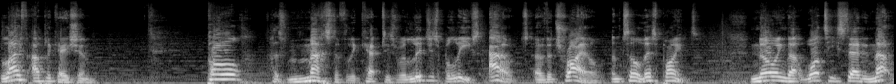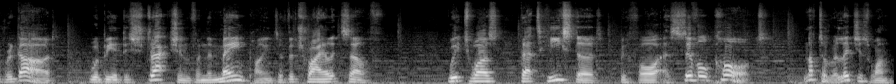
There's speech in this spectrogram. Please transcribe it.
Life application Paul has masterfully kept his religious beliefs out of the trial until this point, knowing that what he said in that regard would be a distraction from the main point of the trial itself, which was that he stood before a civil court, not a religious one.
